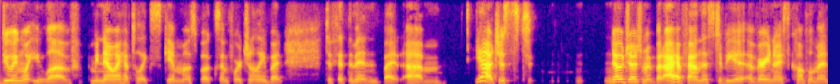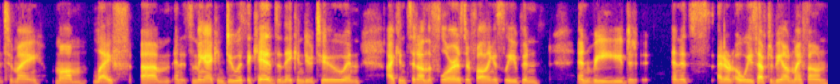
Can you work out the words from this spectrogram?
doing what you love. I mean now i have to like skim most books unfortunately but to fit them in but um yeah just no judgment. But i have found this to be a, a very nice compliment to my mom life um and it's something i can do with the kids and they can do too and i can sit on the floor as they're falling asleep and and read and it's I don't always have to be on my phone,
